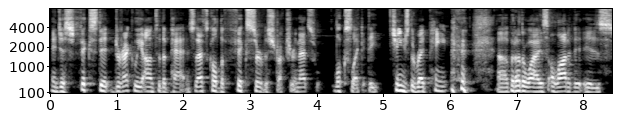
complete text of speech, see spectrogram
and just fixed it directly onto the pad. And so that's called the fixed service structure, and that's looks like it. They changed the red paint, uh, but otherwise, a lot of it is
